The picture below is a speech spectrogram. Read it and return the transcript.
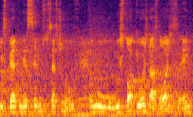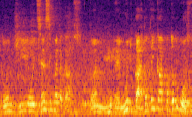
espero que nesse seja um sucesso de novo. O, o estoque hoje das lojas é em torno de 850 carros, então é, é muito carro, então tem carro para todo gosto.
